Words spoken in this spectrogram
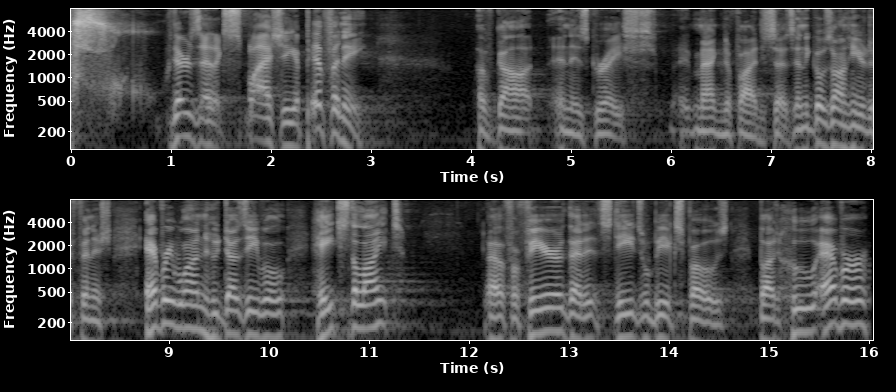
there's that splashy epiphany of God and His grace magnified, he says. And it goes on here to finish. Everyone who does evil hates the light uh, for fear that its deeds will be exposed. But whoever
